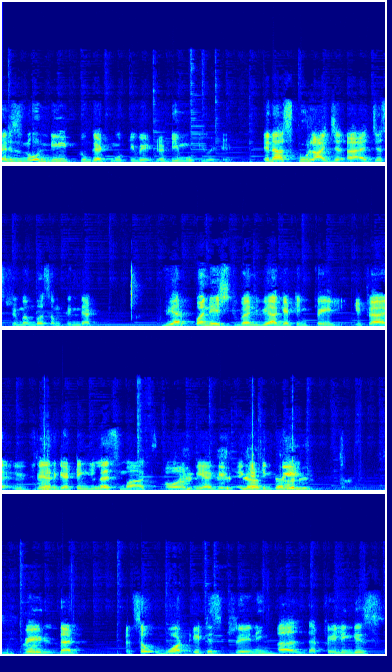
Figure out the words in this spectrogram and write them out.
there is no need to get motivated demotivated. In our school i, ju- I just remember something that we are punished when we are getting failed. If, I, if we are getting less marks or we are get, getting failed failed then so what it is training us that failing is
